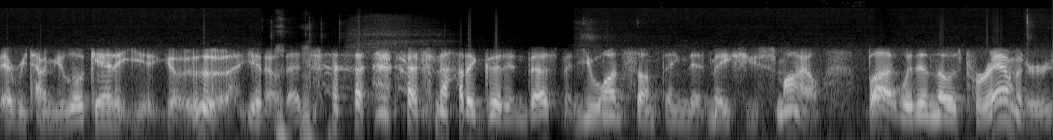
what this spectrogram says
every time you look at it you go ugh you know that's that's not a good investment. You want something that makes you smile. But within those parameters,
